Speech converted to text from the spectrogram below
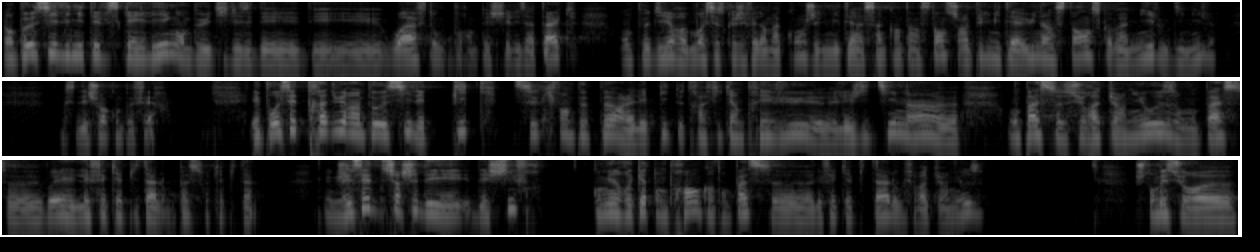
on peut aussi limiter le scaling, on peut utiliser des, WAF donc pour empêcher les attaques. On peut dire, moi c'est ce que j'ai fait dans ma con, j'ai limité à 50 instances, j'aurais pu limiter à une instance comme à 1000 ou 10 000. Donc c'est des choix qu'on peut faire. Et pour essayer de traduire un peu aussi les pics, ceux qui font un peu peur, les pics de trafic imprévus, euh, légitimes, hein, euh, on passe sur Hacker News, on passe, euh, l'effet capital, on passe sur capital. Donc j'essaie de chercher des, chiffres, combien de requêtes on prend quand on passe l'effet capital ou sur Hacker News? Je suis tombé sur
